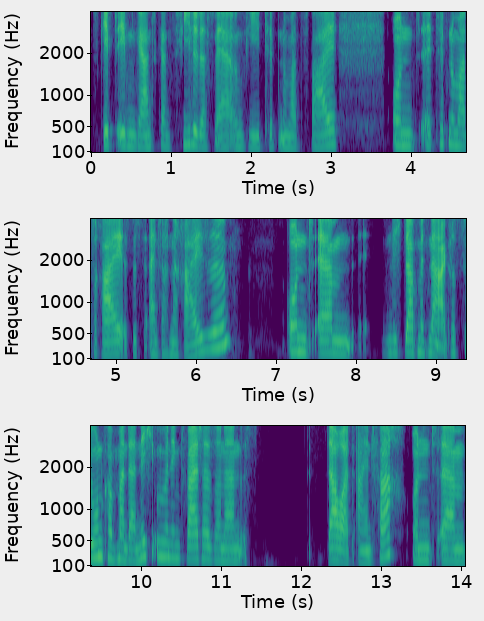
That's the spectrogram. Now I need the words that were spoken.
es gibt eben ganz, ganz viele. Das wäre irgendwie Tipp Nummer zwei. Und äh, Tipp Nummer drei, es ist einfach eine Reise. Und ähm, ich glaube, mit einer Aggression kommt man da nicht unbedingt weiter, sondern es dauert einfach. Und ähm,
